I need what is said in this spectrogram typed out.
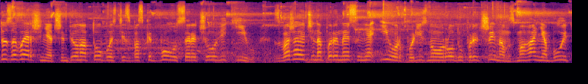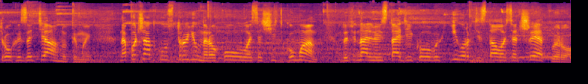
до завершення чемпіонат області з баскетболу серед чоловіків. Зважаючи на перенесення ігор по різного роду причинам, змагання були трохи затягнутими. На початку у строю нараховувалося шість команд. До фінальної стадії колових ігор дісталося четверо.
